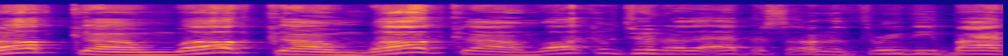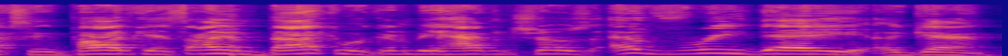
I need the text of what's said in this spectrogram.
Welcome, welcome, welcome, welcome to another episode of 3D Boxing Podcast. I am back and we're going to be having shows every day again.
